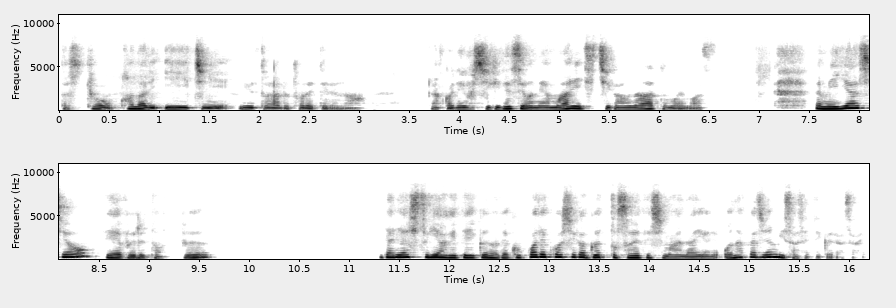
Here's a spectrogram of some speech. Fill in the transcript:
私今日かなりいい位置にニュートラル取れてるな。なんかね、不思議ですよね。毎日違うなと思います。右足をテーブルトップ。左足次上げていくので、ここで腰がぐっと添えてしまわないようにお腹準備させてください。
